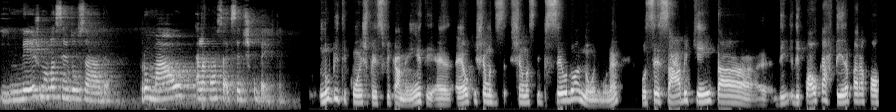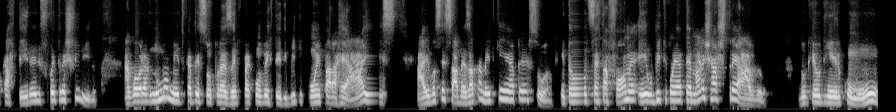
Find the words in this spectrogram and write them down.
E mesmo ela sendo usada para o mal, ela consegue ser descoberta. No Bitcoin especificamente, é, é o que chama-se chama de pseudo-anônimo, né? você sabe quem está, de, de, qual carteira para qual carteira ele foi transferido. Agora, no momento que a pessoa, por exemplo, vai converter de Bitcoin para reais, aí você sabe exatamente quem é a pessoa. Então, de certa forma, o Bitcoin é até mais rastreável do que o dinheiro comum,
